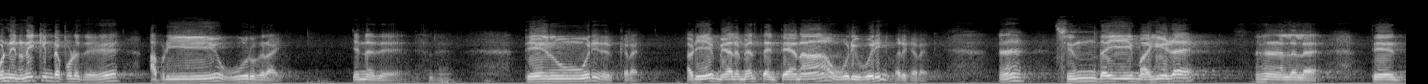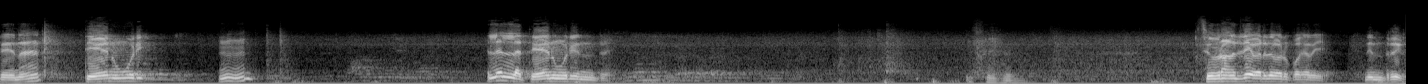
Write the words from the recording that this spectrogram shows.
உன்னை நினைக்கின்ற பொழுது அப்படியே ஊறுகிறாய். என்னது? தேனூறி நிற்கிறாய். அப்படியே மேல மேல் தேனா ஊறி ஊறி வருகிறாய். சிந்தை மகிழ அல்ல தேன தேனூரி இல்ல இல்ல தேனூரி சிவராணத்திலே வருது ஒரு பகுதி. நின்று.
